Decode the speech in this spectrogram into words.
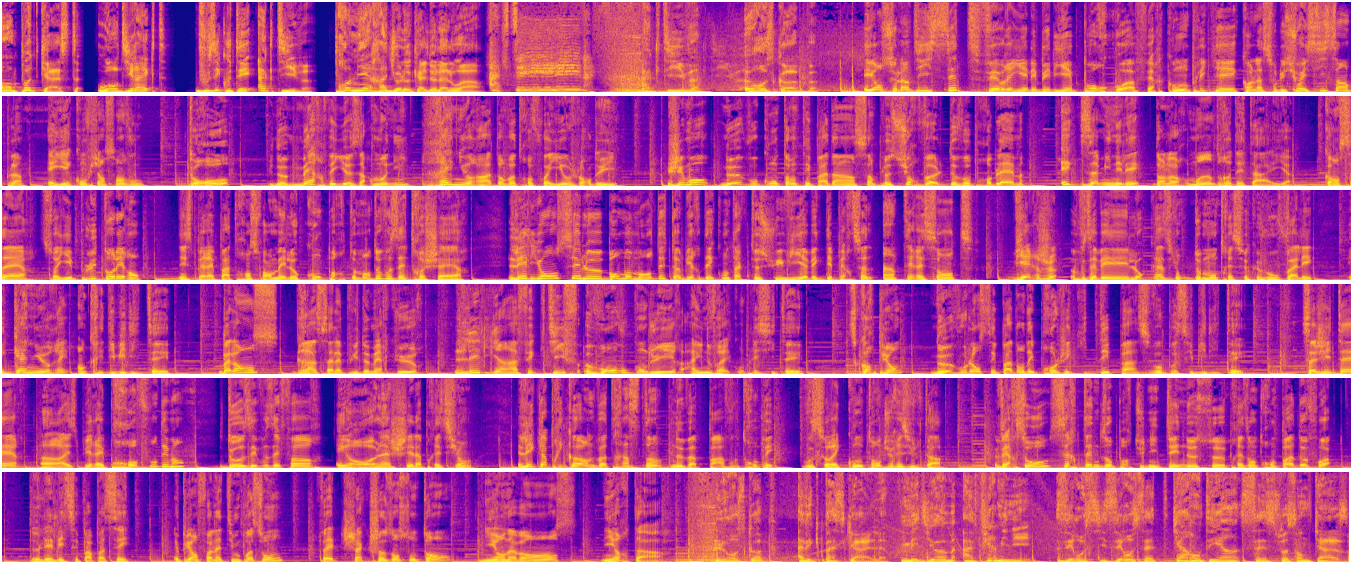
En podcast ou en direct, vous écoutez Active, première radio locale de la Loire. Active. Active, Horoscope. Et en ce lundi 7 février les béliers, pourquoi faire compliqué quand la solution est si simple? Ayez confiance en vous. Taureau, une merveilleuse harmonie régnera dans votre foyer aujourd'hui. Gémeaux, ne vous contentez pas d'un simple survol de vos problèmes, examinez-les dans leurs moindres détails. Cancer, soyez plus tolérants. N'espérez pas transformer le comportement de vos êtres chers. Les lions, c'est le bon moment d'établir des contacts suivis avec des personnes intéressantes. Vierge, vous avez l'occasion de montrer ce que vous valez et gagnerez en crédibilité. Balance, grâce à l'appui de Mercure, les liens affectifs vont vous conduire à une vraie complicité. Scorpion, ne vous lancez pas dans des projets qui dépassent vos possibilités. Sagittaire, respirez profondément, dosez vos efforts et relâchez la pression. Les Capricornes, votre instinct ne va pas vous tromper. Vous serez content du résultat. Verseau, certaines opportunités ne se présenteront pas deux fois. Ne les laissez pas passer. Et puis enfin la team Poisson, faites chaque chose en son temps, ni en avance, ni en retard. L'horoscope avec Pascal, médium à Firmini. 0607 41 16 75.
